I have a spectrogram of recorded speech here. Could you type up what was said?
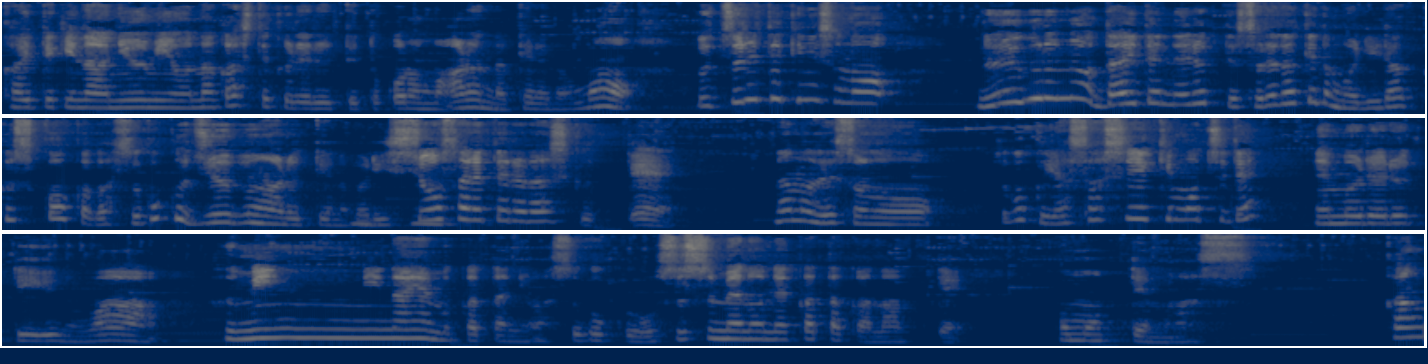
快適な入眠を促してくれるってところもあるんだけれども、物理的にその、ぬいぐるみを抱いて寝るってそれだけでもリラックス効果がすごく十分あるっていうのが立証されてるらしくって、なのでその、すごく優しい気持ちで眠れるっていうのは、不眠に悩む方にはすごくおすすめの寝方かなって思ってます。考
